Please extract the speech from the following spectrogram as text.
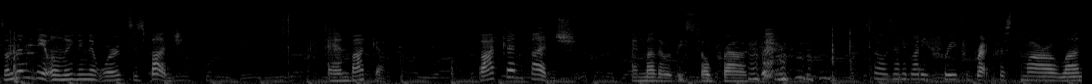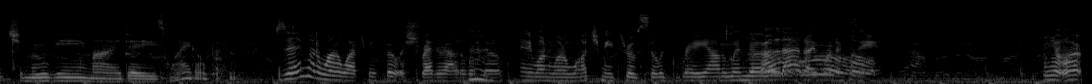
Sometimes the only thing that works is fudge and vodka. Vodka and fudge. My mother would be so proud. So is anybody free for breakfast tomorrow, lunch, a movie? My day's wide open. Does anyone want to watch me throw a shredder out a hmm. window? Anyone want to watch me throw Scylla Gray out a window? Oh, that I want to oh. see. You know what?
